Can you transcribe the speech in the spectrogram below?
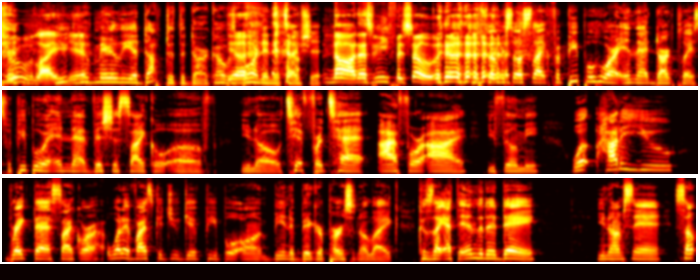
true. Like you, yeah. you merely adopted the dark. I was Yeah. born in it type shit. no, that's me for sure. You feel me? So it's like for people who are in that dark place, for people who are in that vicious cycle of, you know, tit for tat, eye for eye, you feel me? What how do you break that cycle or what advice could you give people on being a bigger person or like cuz like at the end of the day, you know what I'm saying? Some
